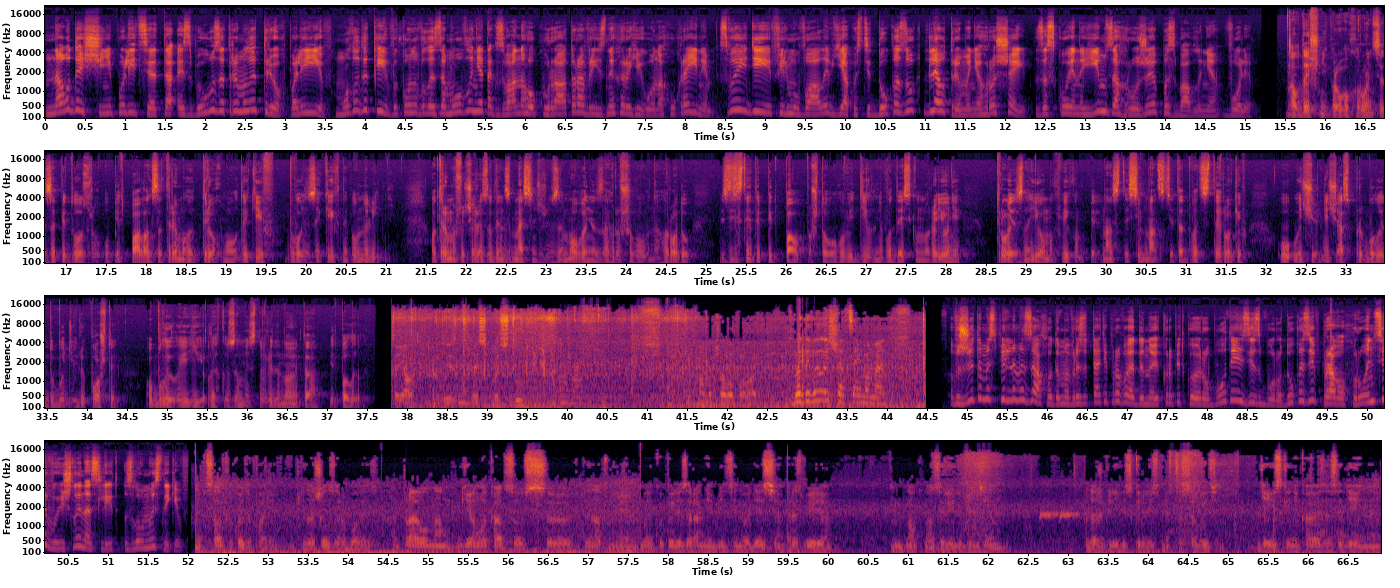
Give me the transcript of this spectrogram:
На Одещині поліція та СБУ затримали трьох паліїв. Молодики виконували замовлення так званого куратора в різних регіонах України. Свої дії фільмували в якості доказу для отримання грошей. За скоєне їм загрожує позбавлення волі. На Одещині правоохоронці за підозру у підпалах затримали трьох молодиків, двоє з яких неповнолітні. Отримавши через один з месенджерів замовлення за грошову винагороду здійснити підпал поштового відділення в Одеському районі, троє знайомих віком 15, 17 та 20 років у вечірній час прибули до будівлі пошти, облили її легкозамисною рідиною та підпалили. Стояв приблизно десь ось тут. Вікно почало палати. Ви дивилися в цей момент? Вжитими спільними заходами в результаті проведеної кропіткої роботи зі збору доказів правоохоронці вийшли на слід зловмисників. Написал какой-то парень и предложил заработать. Отправил нам геолокацию с э, координатами. Мы купили заранее бензин в Одессе, разбили одно окно, залили бензин, подожгли и скрылись с места событий. Я искренне каюсь за содеянное.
